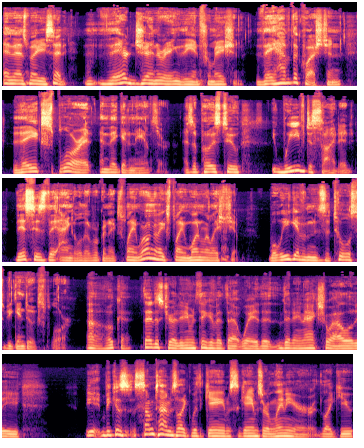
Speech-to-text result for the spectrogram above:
And as Maggie said, they're generating the information. They have the question, they explore it, and they get an answer as opposed to we've decided this is the angle that we're going to explain. We're only going to explain one relationship. What we give them is the tools to begin to explore. Oh, okay. That is true. I didn't even think of it that way. That that in actuality, because sometimes like with games, games are linear. Like you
